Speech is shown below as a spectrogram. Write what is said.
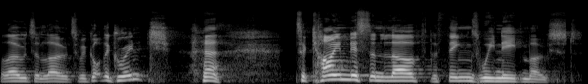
loads and loads. We've got the Grinch. to kindness and love, the things we need most.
